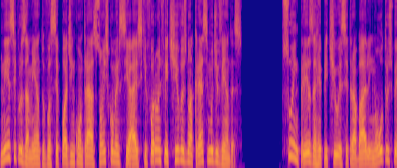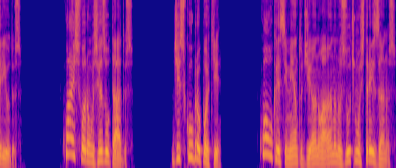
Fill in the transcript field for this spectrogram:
nesse cruzamento você pode encontrar ações comerciais que foram efetivas no acréscimo de vendas. Sua empresa repetiu esse trabalho em outros períodos, Quais foram os resultados? Descubra o porquê. Qual o crescimento de ano a ano nos últimos três anos?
